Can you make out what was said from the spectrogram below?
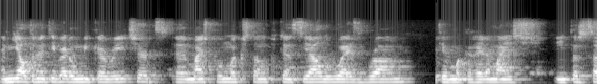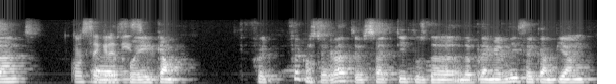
a minha alternativa era o Mika Richards, eh, mais por uma questão de potencial. O Wes Brown teve uma carreira mais interessante. Consagradíssimo. Uh, foi, camp... foi, foi consagrado, teve sete títulos da, da Premier League, foi campeão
